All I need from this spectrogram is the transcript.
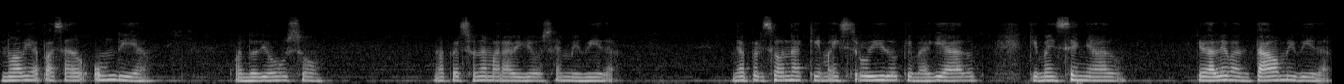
No había pasado un día cuando Dios usó una persona maravillosa en mi vida. Una persona que me ha instruido, que me ha guiado, que me ha enseñado, que ha levantado mi vida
